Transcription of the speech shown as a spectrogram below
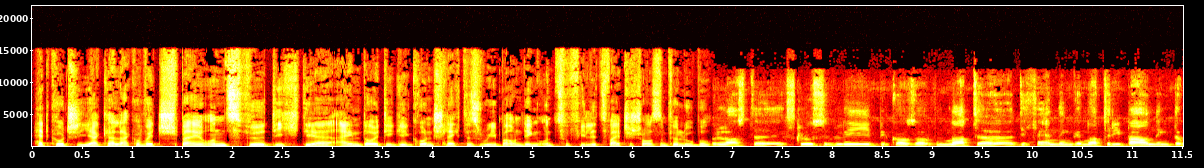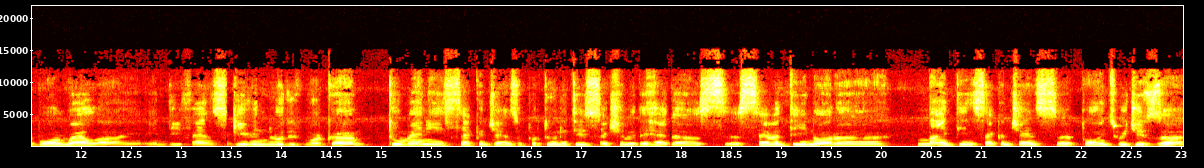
Headcoach Jaka Lakovic bei uns, für dich der eindeutige Grund schlechtes Rebounding und zu viele zweite Chancen für Lubo? We lost uh, exclusively because of not uh, defending, not rebounding the ball well uh, in defense, giving Ludwigsburg uh, too many second chance opportunities. Actually, they had uh, 17 or uh, 19 second chance uh, points, which is uh,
